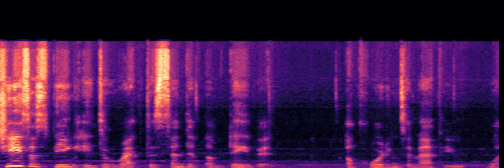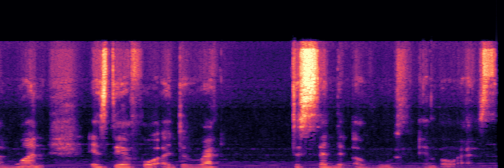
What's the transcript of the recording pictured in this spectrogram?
Jesus, being a direct descendant of David, according to Matthew 1 1, is therefore a direct descendant of Ruth and Boaz,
